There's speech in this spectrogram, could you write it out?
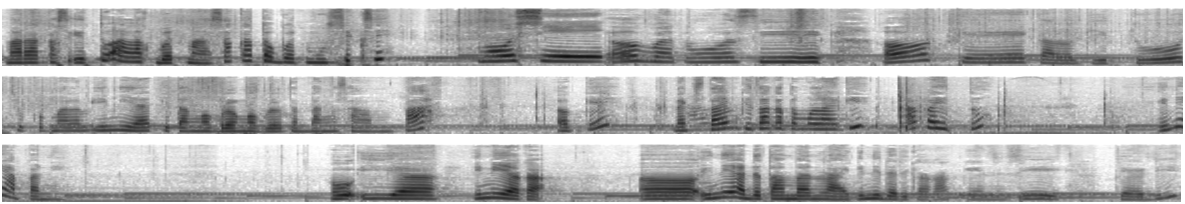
marakas itu alat buat masak atau buat musik sih? musik Oh, buat musik. Oke, kalau gitu cukup malam ini ya kita ngobrol-ngobrol tentang sampah. Oke, next time kita ketemu lagi. Apa itu? Ini apa nih? Oh iya, ini ya kak. Eh, ini ada tambahan lagi nih dari kakak Kenzi. Jadi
